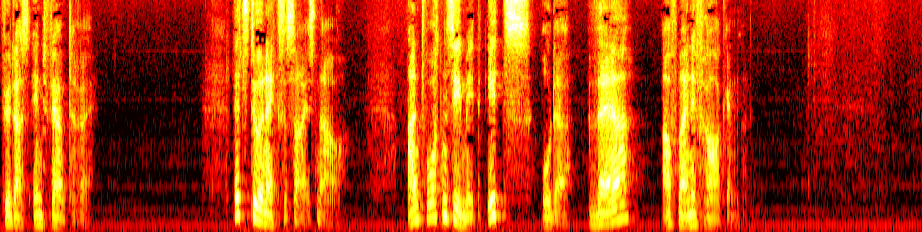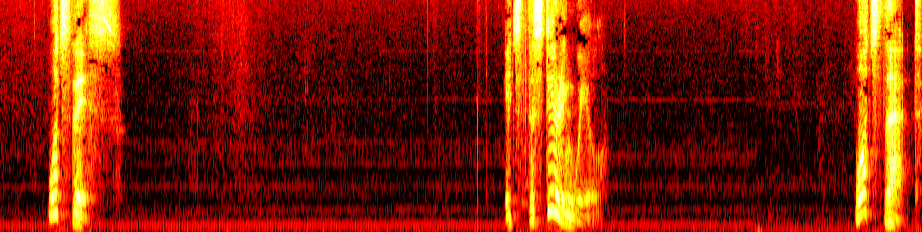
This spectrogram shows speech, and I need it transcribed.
für das Entferntere. Let's do an exercise now. Antworten Sie mit it's oder they're auf meine Fragen. What's this? It's the steering wheel. What's that?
